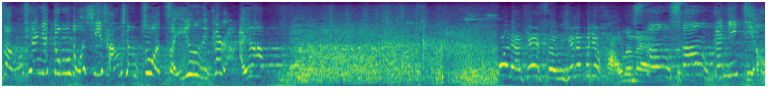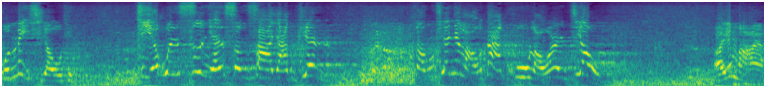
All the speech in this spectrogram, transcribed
整天也东躲西藏，像做贼似的，干啥呀？生下来不就好了吗？生生跟你结婚没消停，结婚四年生仨丫头片子，整天你老大哭老二叫。哎呀妈呀！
